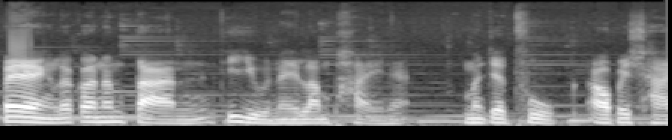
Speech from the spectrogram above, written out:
แป้งแล้วก็น้ำตาลที่อยู่ในลำไผ่เนี่ยมันจะถูกเอาไปใช้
